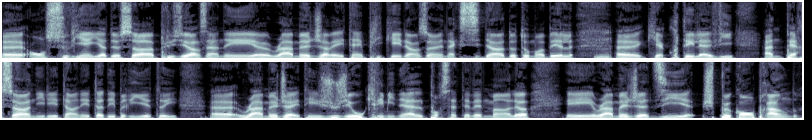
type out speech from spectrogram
Euh, on se souvient, il y a de ça plusieurs années, Ramage avait été impliqué dans un accident d'automobile mm. qui a coûté la vie à une personne. Il était en état d'ébriété. Ramage a été jugé au criminel pour cet événement-là. Et Ramage a dit, je peux comprendre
